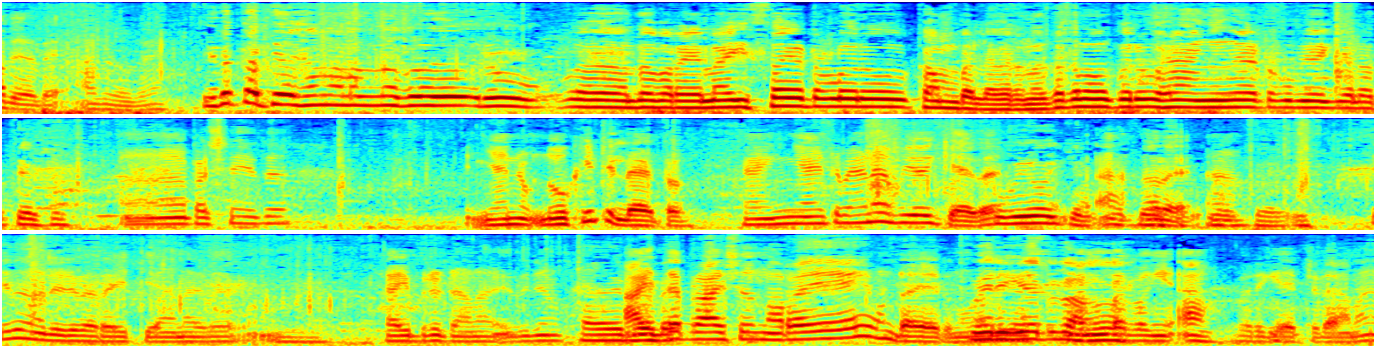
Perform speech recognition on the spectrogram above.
അതെ അതെ. അതെ അതെ. ഇതൊക്കെ അത്യാവശ്യം നമുക്ക് ഒരു എന്താ പറയാ നൈസ് ആയിട്ടുള്ള ഒരു കമ്പല്ല വരുന്നത്? ഇതൊക്കെ നമുക്കൊരു ഹാങ്ങിങ് ആയിട്ടൊക്കെ ഉപയോഗിക്കാമല്ലോ അത്യാവശ്യം? പക്ഷേ ഇത് ഞാൻ നോക്കിയിട്ടില്ല കേട്ടോ. ഹാങ്ങിങ് ആയിട്ട് വേണേ ഉപയോഗിക്കാം ഉപയോഗിക്കാം. അതെ ഇത് നല്ലൊരു വെറൈറ്റിയാണ് ഇത്. ഹൈബ്രിഡ് ആണ്. ഇതിന് ആദ്യത്തെ പ്രാവശ്യം നിറയെ ഉണ്ടായിരുന്നു. നല്ല ഭംഗി. ആ വെരിഗേറ്റഡ് ആണ്.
